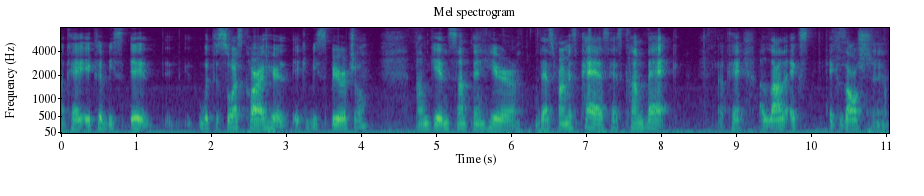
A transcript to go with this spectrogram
Okay, it could be it, with the source card here. It could be spiritual. I'm getting something here that's from his past has come back. Okay, a lot of ex exhaustion.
